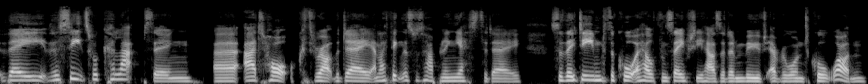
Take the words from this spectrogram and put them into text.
they, the seats were collapsing, uh, ad hoc throughout the day. And I think this was happening yesterday. So they deemed the court a health and safety hazard and moved everyone to court one.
